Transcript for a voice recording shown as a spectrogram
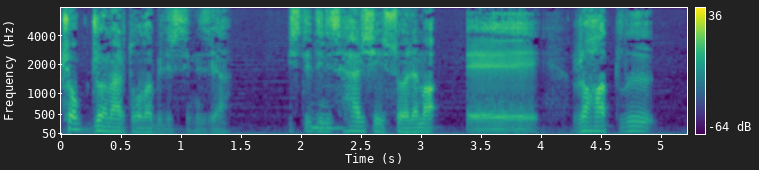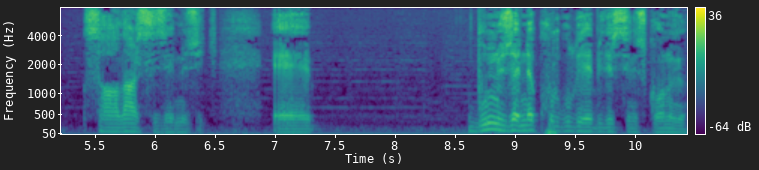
Çok cömert olabilirsiniz ya. İstediğiniz her şeyi söyleme e, rahatlığı sağlar size müzik. E, bunun üzerine kurgulayabilirsiniz konuyu.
